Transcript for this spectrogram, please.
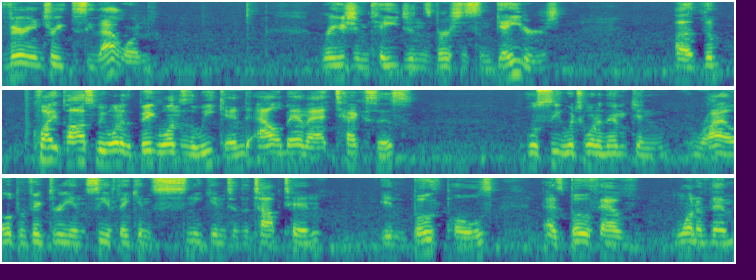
Very intrigued to see that one. Raging Cajuns versus some Gators. Uh, the quite possibly one of the big ones of the weekend. Alabama at Texas. We'll see which one of them can rile up a victory and see if they can sneak into the top ten in both polls, as both have one of them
